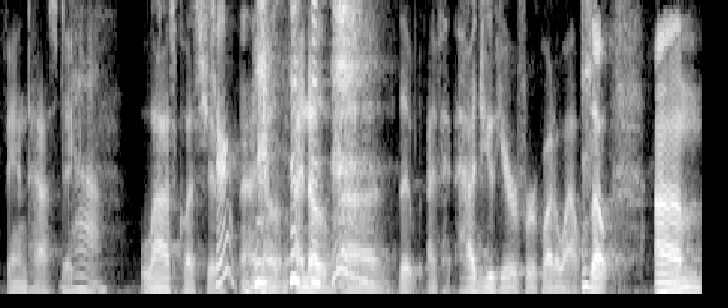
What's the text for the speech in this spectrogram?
Fantastic. Yeah. Last question. Sure. I know. I know uh, that I've had you here for quite a while. So, um,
